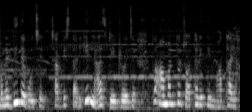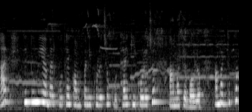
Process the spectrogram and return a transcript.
মানে দিতে বলছে। ছাব্বিশ তারিখই লাস্ট ডেট রয়েছে। তো আমার তো যথারীতি মাথায় হাত যে, তুমি আবার কোথায় কোম্পানি খুলেছো? কোথায় কি করেছ? আমাকে বলো। আমার তো খুব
